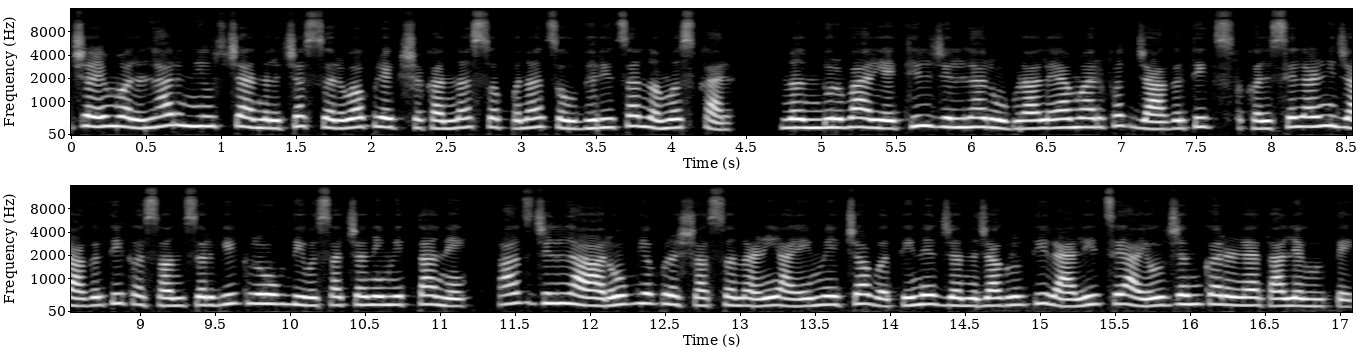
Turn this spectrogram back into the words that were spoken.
जय मल्हार न्यूज चॅनलच्या सर्व प्रेक्षकांना सपना चौधरीचा नमस्कार. नंदुरबार येथील जिल्हा रुग्णालयामार्फत जागतिक सकलसेल आणि जागतिक असंसर्गिक रोग दिवसाच्या निमित्ताने आज जिल्हा आरोग्य प्रशासन आणि आयएमएच्या वतीने जनजागृती रॅलीचे आयोजन करण्यात आले होते.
